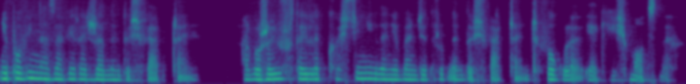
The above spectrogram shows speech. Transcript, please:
nie powinna zawierać żadnych doświadczeń, albo że już w tej lekkości nigdy nie będzie trudnych doświadczeń, czy w ogóle jakichś mocnych.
